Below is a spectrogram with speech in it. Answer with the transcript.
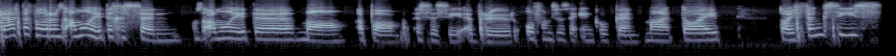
regtig waar ons almal het 'n gesin. Ons almal het 'n ma, 'n pa, 'n sussie, 'n broer of ons is 'n enkel kind, maar daai daai funksies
